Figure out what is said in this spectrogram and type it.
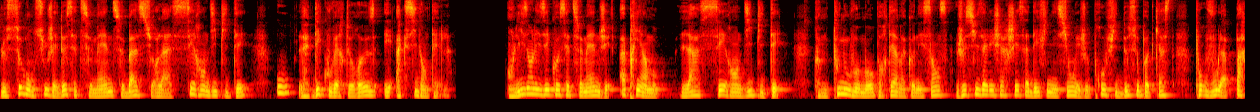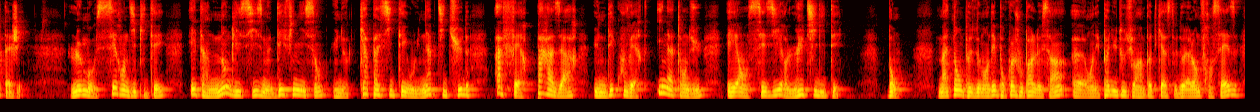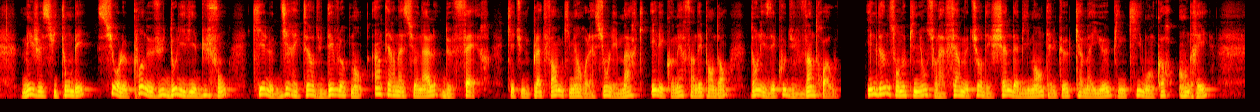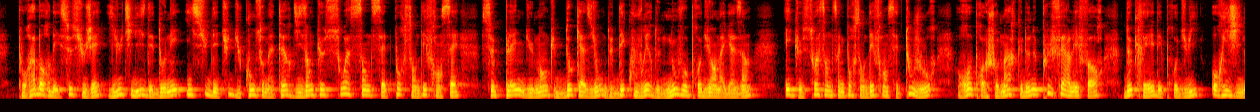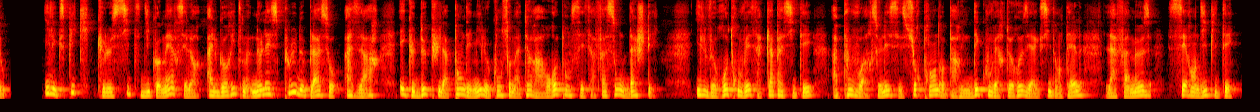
Le second sujet de cette semaine se base sur la sérendipité ou la découverte heureuse et accidentelle. En lisant les échos cette semaine, j'ai appris un mot, la sérendipité. Comme tout nouveau mot porté à ma connaissance, je suis allé chercher sa définition et je profite de ce podcast pour vous la partager. Le mot sérendipité est un anglicisme définissant une capacité ou une aptitude à faire par hasard une découverte inattendue et en saisir l'utilité. Bon, maintenant on peut se demander pourquoi je vous parle de ça. Euh, on n'est pas du tout sur un podcast de la langue française, mais je suis tombé sur le point de vue d'Olivier Buffon, qui est le directeur du développement international de FAIR, qui est une plateforme qui met en relation les marques et les commerces indépendants dans les échos du 23 août. Il donne son opinion sur la fermeture des chaînes d'habillement telles que Camailleux, Pinky ou encore André. Pour aborder ce sujet, il utilise des données issues d'études du consommateur disant que 67% des Français se plaignent du manque d'occasion de découvrir de nouveaux produits en magasin et que 65% des Français toujours reprochent aux marques de ne plus faire l'effort de créer des produits originaux. Il explique que le site d'e-commerce et leur algorithme ne laissent plus de place au hasard et que depuis la pandémie, le consommateur a repensé sa façon d'acheter. Il veut retrouver sa capacité à pouvoir se laisser surprendre par une découverte heureuse et accidentelle, la fameuse sérendipité.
